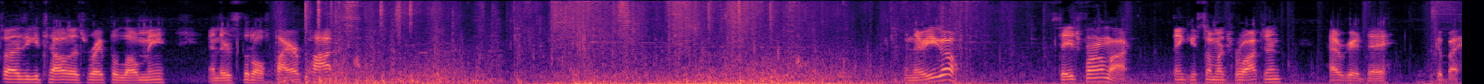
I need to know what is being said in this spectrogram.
So as you can tell, it's right below me, and there's little fire pots. And there you go. Stage 4 unlocked. Thank you so much for watching. Have a great day. Goodbye.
